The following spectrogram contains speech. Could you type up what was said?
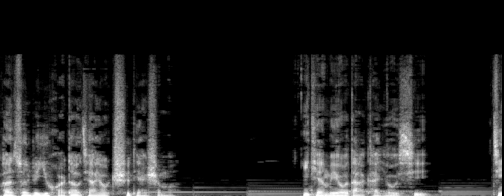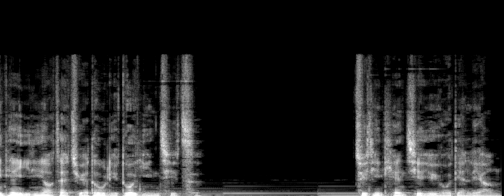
盘算着一会儿到家要吃点什么。一天没有打开游戏。今天一定要在决斗里多赢几次。最近天气又有点凉，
